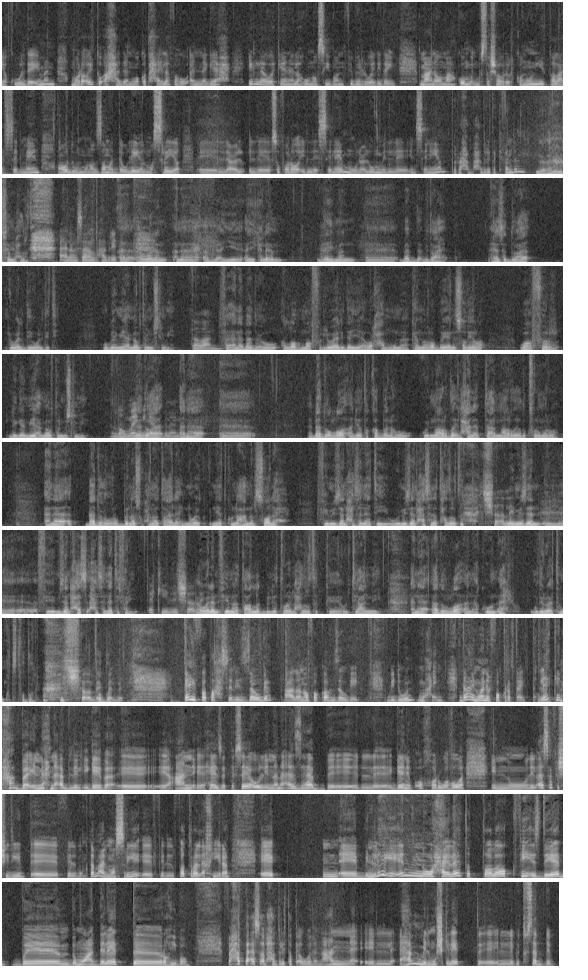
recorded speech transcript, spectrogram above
يقول دائما ما رأيت أحدا وقد حالفه النجاح إلا وكان له نصيبا في بر والديه. معنا ومعكم المستشار القانوني طلعت سلمان عضو المنظمة الدولية المصرية آه، لسفراء السلام والعلوم الإنسانية. بنرحب بحضرتك يا فندم. يا أهلا وسهلا بحضرتك. أهلا وسهلا بحضرتك. آه، اولا أنا قبل أي أي كلام دايما آه، ببدأ بدعاء. هذا الدعاء لوالدي ووالدتي وجميع موتى المسلمين. طبعا. فأنا بدعو اللهم اغفر لوالدي وارحمهما كما ربياني صغيرا واغفر لجميع موتى المسلمين. اللهم آمين يا دعاء. رب العالمين. أنا آه، بدعو الله أن يتقبله والنهاردة الحلقة بتاع النهارده يا دكتوره مروه أنا بدعو ربنا سبحانه وتعالى إن هو إن هي تكون عمل صالح في ميزان حسناتي وميزان حسنات حضرتك إن شاء الله. وميزان ال- في ميزان حس- حسنات الفريق. أكيد إن شاء الله. اولا فيما يتعلق بالإطراء اللي حضرتك قلتي عني أنا أدعو الله أن أكون أهله ودلوقتي ممكن تتفضلي. إن شاء الله يا. فندم. كيف تحصل الزوجة على نفقة زوجية؟ بدون محامي. ده عنوان الفقرة بتاعتنا. لكن حابة إن إحنا قبل الإجابة آه، عن هذا التساؤل إن أنا أذهب آه، لجانب آخر وهو إنه للأسف الشديد آه، في المجتمع المصري آه، في آه، ن- آه، بنلاقي إنه حالات الطلاق في ازدياد بمعدلات آه، رهيبة. فحابة أسأل حضرتك اولا عن أهم المشكلات آه، اللي بتسبب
